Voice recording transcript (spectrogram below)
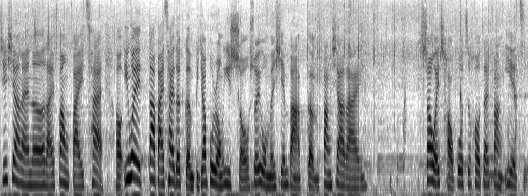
接下来呢，来放白菜哦，因为大白菜的梗比较不容易熟，所以我们先把梗放下来，稍微炒过之后再放叶子。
